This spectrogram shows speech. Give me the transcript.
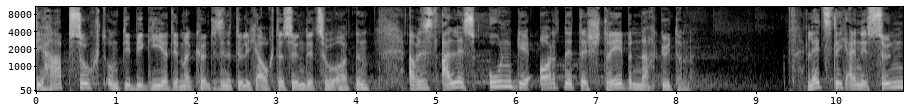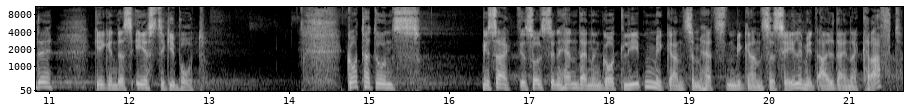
Die Habsucht und die Begierde, man könnte sie natürlich auch der Sünde zuordnen, aber es ist alles ungeordnete Streben nach Gütern. Letztlich eine Sünde gegen das erste Gebot. Gott hat uns gesagt, du sollst den Herrn, deinen Gott lieben, mit ganzem Herzen, mit ganzer Seele, mit all deiner Kraft.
